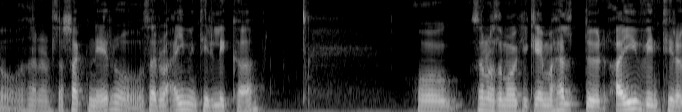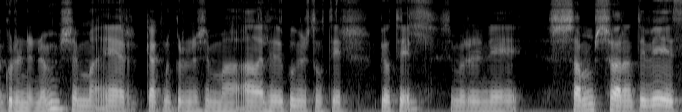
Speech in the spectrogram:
og það eru náttúrulega sagnir og, og það eru ævintýri líka. Og þá náttúrulega má ekki gleyma heldur ævintýragruninum sem að er gagnagrunum sem að aðalheiður Guðmundsdóttir bjóð til sem er rauninni samsvarandi við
